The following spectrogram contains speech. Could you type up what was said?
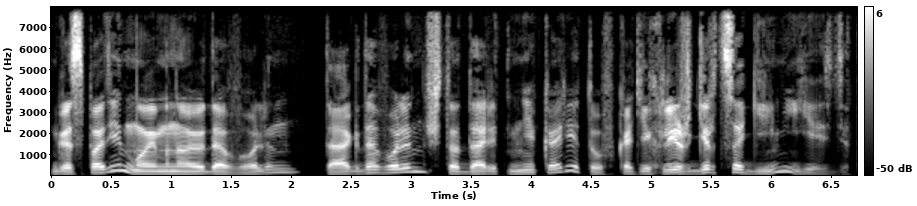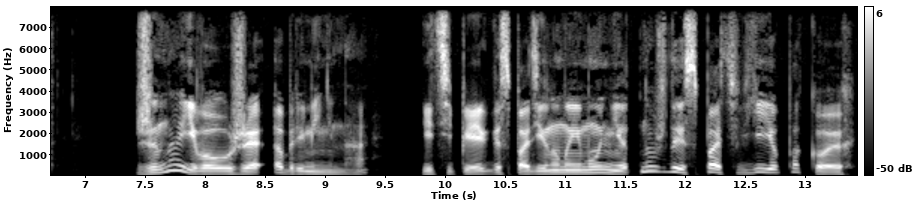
«Господин мой мною доволен, так доволен, что дарит мне карету, в каких лишь герцогини ездят. Жена его уже обременена, и теперь господину моему нет нужды спать в ее покоях.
